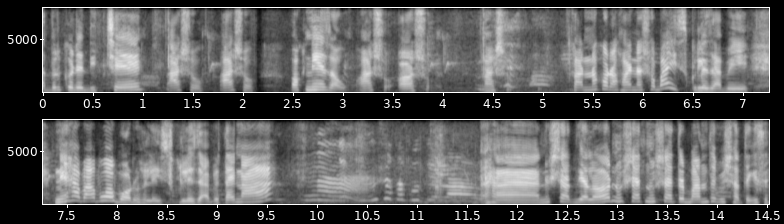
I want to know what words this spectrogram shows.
আদর করে দিচ্ছে। আসো আসো ওক নিয়ে যাও। আসো আসো আসো। কান্না করা হয় না সবাই স্কুলে যাবে। নেহা বাবুও বড় হলে স্কুলে যাবে তাই না? হ্যাঁ নুসাদ গেল। নুসাদ নুসাদের বান্ধবীর সাথে গেছে।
